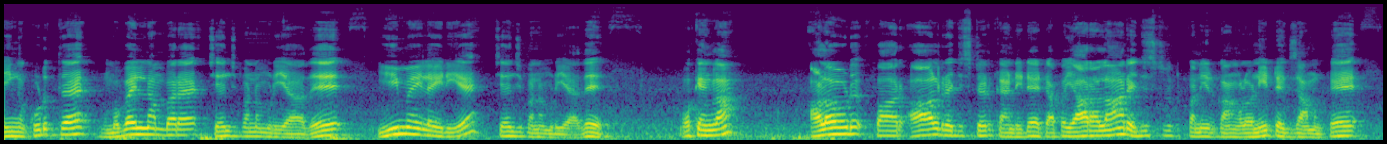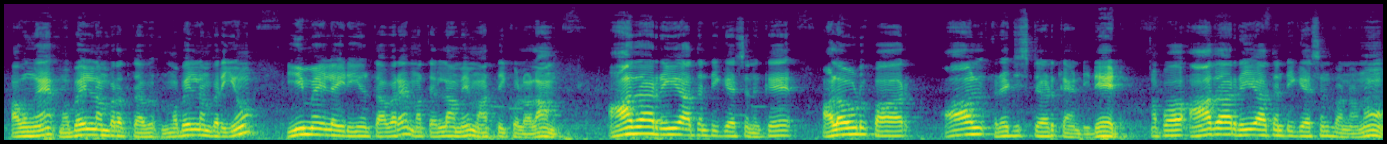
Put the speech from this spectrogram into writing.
நீங்கள் கொடுத்த மொபைல் நம்பரை சேஞ்ச் பண்ண முடியாது. இமெயில் ஐடியை சேஞ்ச் பண்ண முடியாது. ஓகேங்களா? Allowed for all registered candidate அப்போ யாரெல்லாம் ரெஜிஸ்டர் பண்ணியிருக்காங்களோ நீட் எக்ஸாமுக்கு அவங்க மொபைல் நம்பரை தவ மொபைல் நம்பரையும் இமெயில் ஐடியும் தவிர மற்ற எல்லாமே மாற்றிக்கொள்ளலாம் ஆதார் ரீ ஆத்தன்டிகேஷனுக்கு allowed for all registered candidate அப்போது ஆதார் ரீ ஆத்தன்டிகேஷன் பண்ணணும்.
